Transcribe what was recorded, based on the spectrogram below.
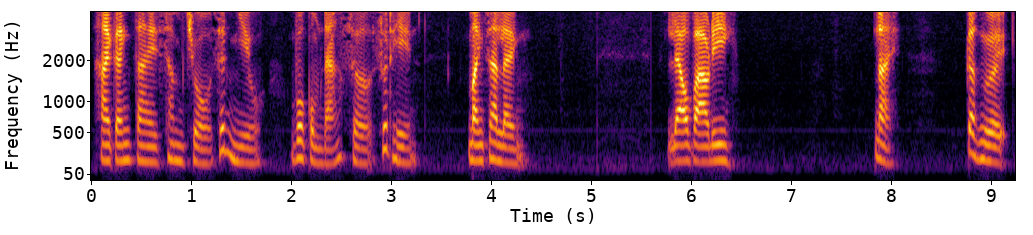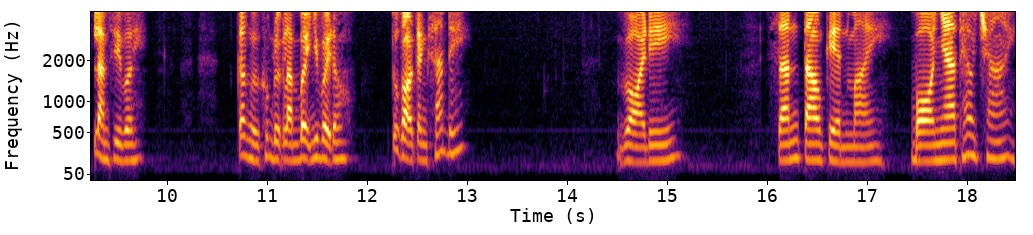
hai cánh tay xăm trổ rất nhiều, vô cùng đáng sợ xuất hiện. Mạnh ra lệnh. Leo vào đi. Này, các người làm gì vậy? Các người không được làm bậy như vậy đâu. Tôi gọi cảnh sát đấy. Gọi đi. Sẵn tao kiện mày, bỏ nhà theo trai.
